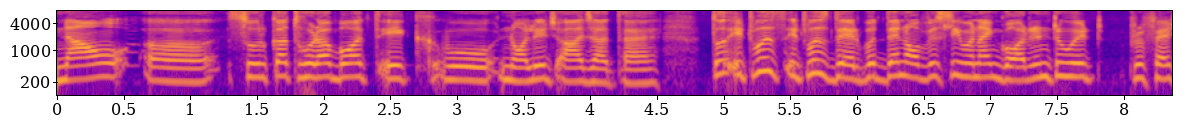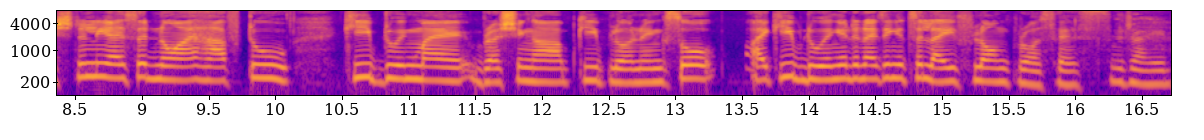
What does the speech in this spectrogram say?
Now uh, सुर का थोड़ा बहुत एक वो knowledge आ जाता है. तो it was it was there. But then obviously when I got into it professionally, I said no, I have to keep doing my brushing up, keep learning. So I keep doing it, and I think it's a lifelong process. right.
